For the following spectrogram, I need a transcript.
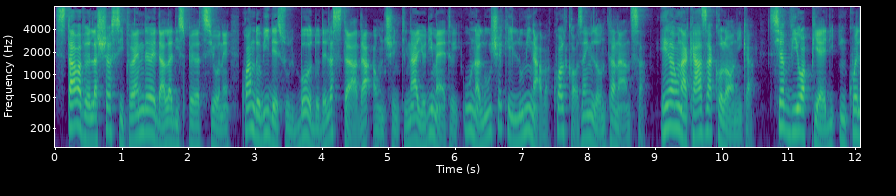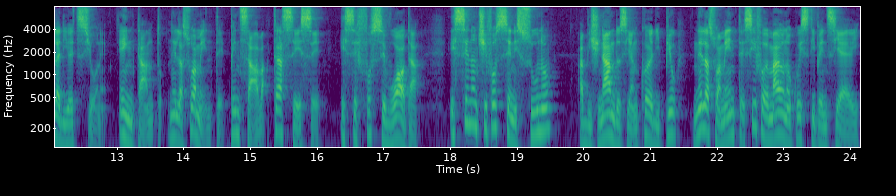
Stava per lasciarsi prendere dalla disperazione quando vide sul bordo della strada, a un centinaio di metri, una luce che illuminava qualcosa in lontananza. Era una casa colonica. Si avviò a piedi in quella direzione e intanto nella sua mente pensava tra sé e sé: e se fosse vuota? E se non ci fosse nessuno? Avvicinandosi ancora di più, nella sua mente si formarono questi pensieri.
